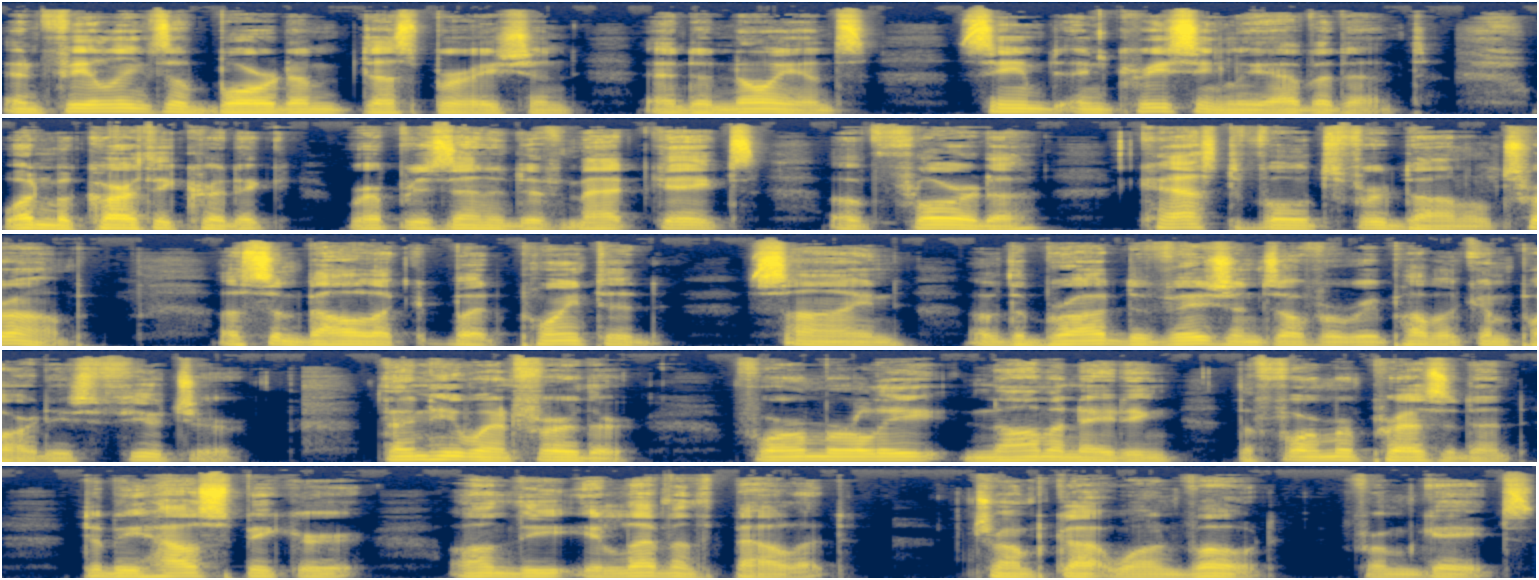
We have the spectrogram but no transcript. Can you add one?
and feelings of boredom, desperation, and annoyance seemed increasingly evident. One McCarthy critic, Representative Matt Gaetz of Florida, cast votes for Donald Trump, a symbolic but pointed sign of the broad divisions over Republican Party's future. Then he went further, formally nominating the former president to be House Speaker on the 11th ballot. Trump got one vote from Gaetz,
